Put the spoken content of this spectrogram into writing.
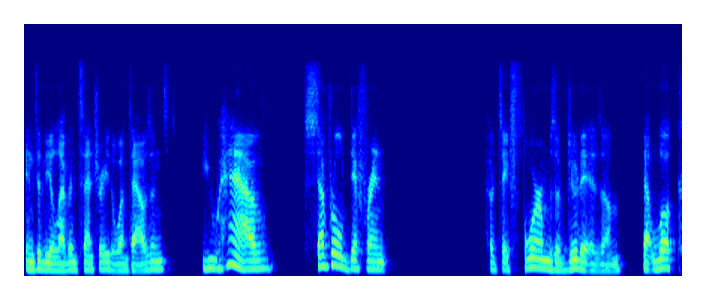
into the 11th century, the 1000s. You have several different, I would say, forms of Judaism that look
